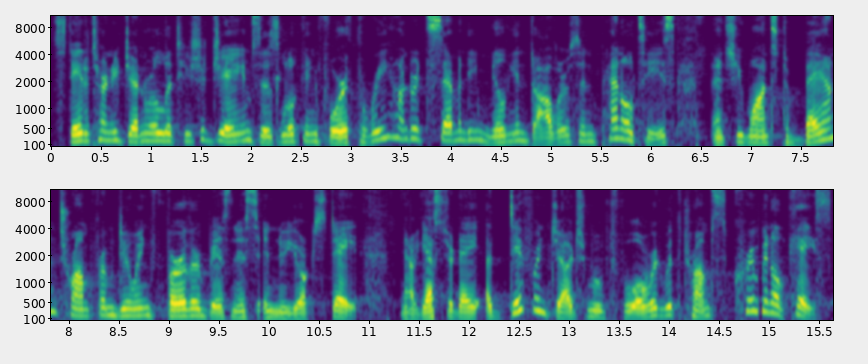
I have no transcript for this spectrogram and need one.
State Attorney General Letitia James is looking for $370 million in penalties, and she wants to ban Trump from doing further business in New York State. Now, yesterday, a different judge moved forward with Trump's criminal case.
